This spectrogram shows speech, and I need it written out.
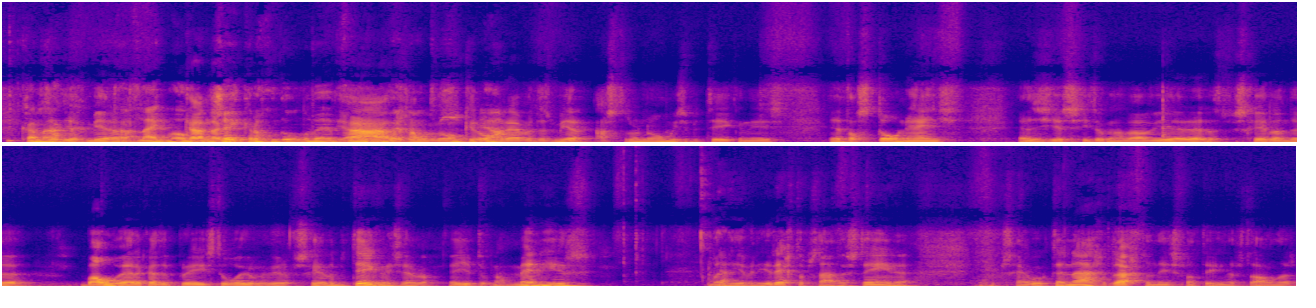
dus dat, heeft meer een, dat lijkt me ook Kanak, zeker een goed onderwerp. Ja, daar gaan we het nog een keer over ja. hebben. Dat is meer een astronomische betekenis. Net als Stonehenge. Ja, dus je ziet ook nog wel weer uh, dat verschillende bouwwerken uit de prehistorie ook weer een verschillende betekenis hebben. Je hebt ook nog menhirs. Maar die hebben die rechtopstaande stenen. Waarschijnlijk ook ter nagedachtenis van het een of het ander.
